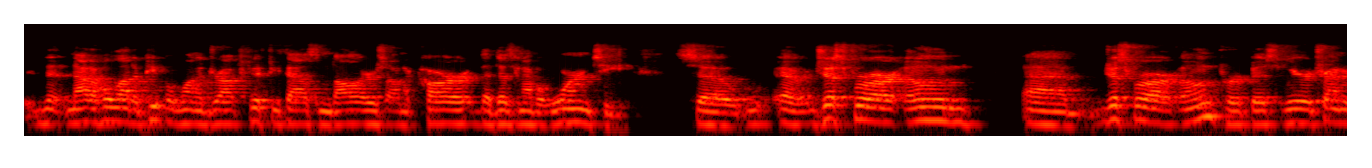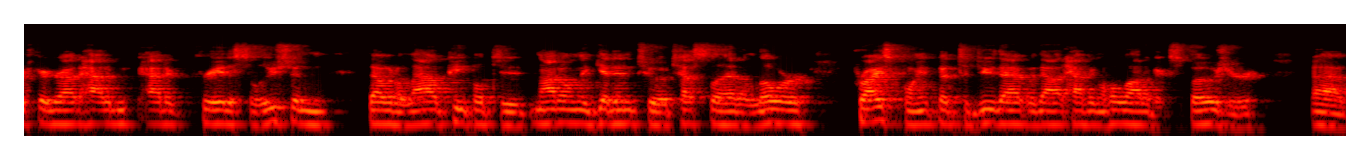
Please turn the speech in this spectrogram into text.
not a whole lot of people want to drop fifty thousand dollars on a car that doesn't have a warranty. So, uh, just for our own uh, just for our own purpose, we were trying to figure out how to how to create a solution that would allow people to not only get into a Tesla at a lower price point, but to do that without having a whole lot of exposure. Uh,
